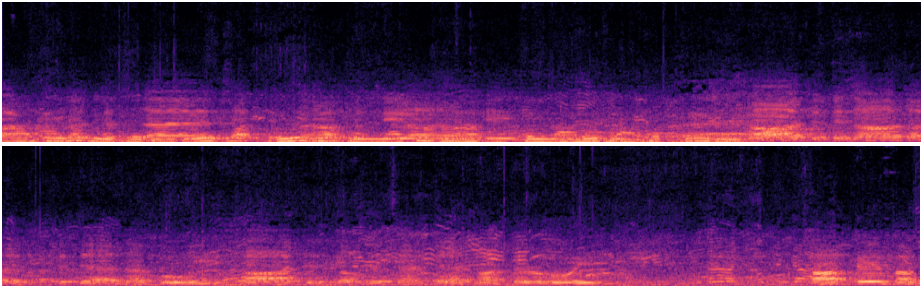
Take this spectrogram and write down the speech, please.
ਆਸੇਵਾ ਦਿੱਤਾ ਗੁਰੂ ਜੀ ਦੀ ਲਾਹ ਤੇ ਲਾਹੇ ਪ੍ਰਾਪਤ ਕਰੇਗੀ ਆਜ ਬਿਨਾ ਦਰ ਸਿਧ ਹੈ ਨ ਕੋਈ ਆਜ ਸਬਦ ਸੰਤ ਮਾਤਰ ਹੋਈ ਆਪੇ ਮਗ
